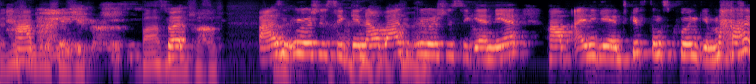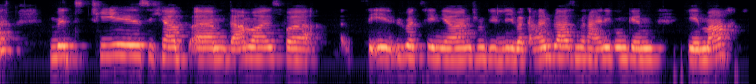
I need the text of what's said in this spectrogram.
nicht hab, überschüssig, basenüberschüssig. Basenüberschüssig, genau, basenüberschüssig ernährt, habe einige Entgiftungskuren gemacht mit Tees. Ich habe ähm, damals vor zehn, über zehn Jahren schon die Leber-Gallenblasenreinigungen gemacht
